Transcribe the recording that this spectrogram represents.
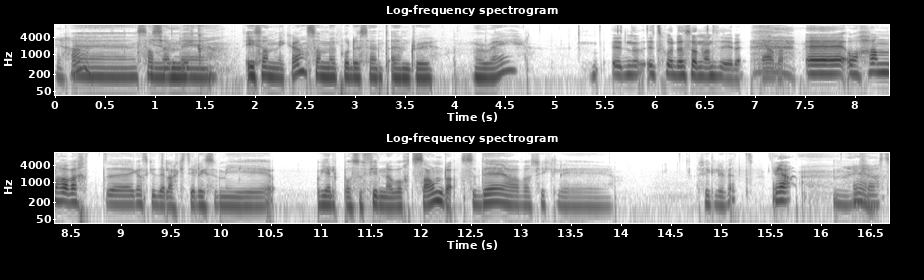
Jaha. Eh, sammen med, I Sandvika. Sammen med produsent Andrew Murray. Eh, Jeg tror det er sånn man sier det. Ja da. Eh, og han har vært eh, ganske delaktig liksom, i å hjelpe oss å finne vårt sound, da. Så det har vært skikkelig, skikkelig fett. Ja, Mm. helt Ja. klart.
